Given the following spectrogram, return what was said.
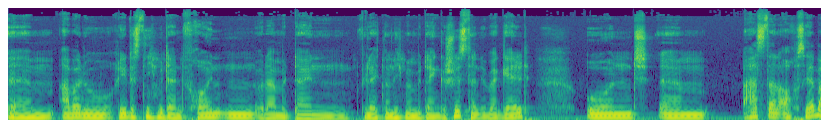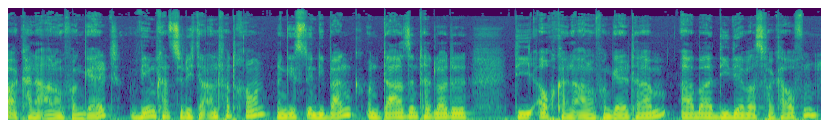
Ähm, aber du redest nicht mit deinen Freunden oder mit deinen, vielleicht noch nicht mal mit deinen Geschwistern über Geld und ähm, hast dann auch selber keine Ahnung von Geld. Wem kannst du dich dann anvertrauen? Dann gehst du in die Bank und da sind halt Leute, die auch keine Ahnung von Geld haben, aber die dir was verkaufen,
